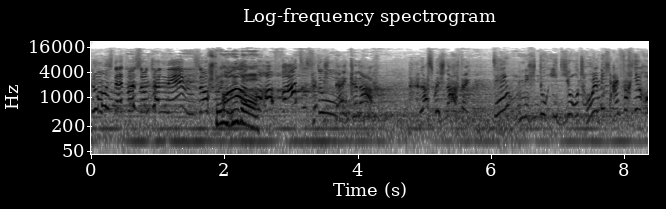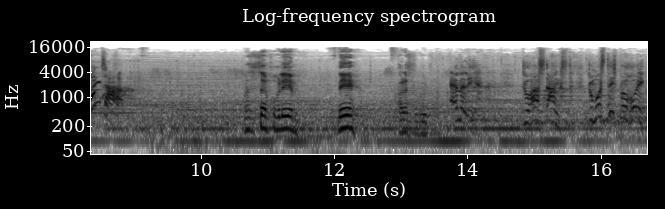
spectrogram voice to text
du musst etwas unternehmen, sofort! Spring rüber. Denke nach! Lass mich nachdenken! Denk nicht, du Idiot! Hol mich einfach hier runter! Was ist dein Problem? Nee, alles gut. Emily, du hast Angst. Du musst dich beruhigen.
